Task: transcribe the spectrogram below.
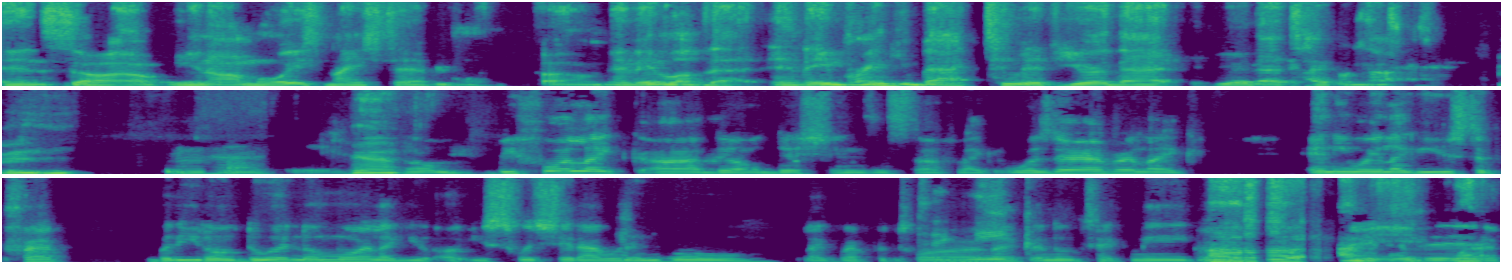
And so, you know, I'm always nice to everyone. Um, and they love that, and they bring you back too if you're that if you're that type of guy. Mm-hmm. Mm-hmm. Yeah. Um, before like uh, the auditions and stuff, like was there ever like any way like you used to prep, but you don't do it no more? Like you uh, you switch it out with a new like repertoire, technique. like a new technique. Uh, I mean, when,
